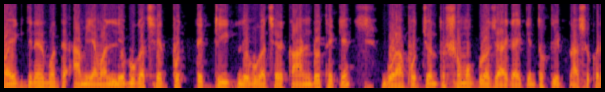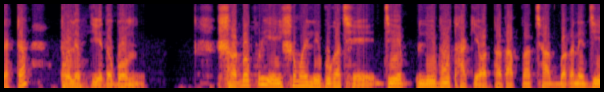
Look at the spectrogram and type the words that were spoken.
কয়েকদিনের মধ্যে আমি আমার লেবু গাছের প্রত্যেকটি লেবু গাছের কাণ্ড থেকে গোড়া পর্যন্ত সমগ্র জায়গায় কিন্তু কীটনাশকের একটা প্রলেপ দিয়ে দেবো। সর্বোপরি এই সময় লেবু গাছে যে লেবু থাকে, অর্থাৎ আপনার ছাদ বাগানে যে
